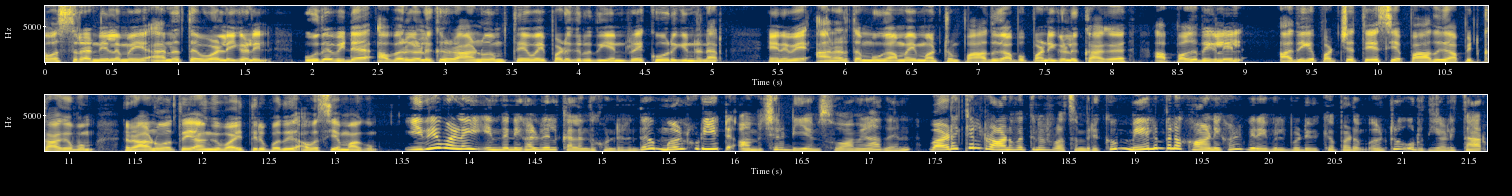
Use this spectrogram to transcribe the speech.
அவசர நிலைமை அனர்த்த வேளைகளில் உதவிட அவர்களுக்கு இராணுவம் தேவைப்படுகிறது என்றே கூறுகின்றனர். எனவே அனர்த்த முகாமை மற்றும் பாதுகாப்பு பணிகளுக்காக அப்பகுதிகளில் அதிகபட்ச தேசிய பாதுகாப்பிற்காகவும் இராணுவத்தை அங்கு வைத்திருப்பது அவசியமாகும். இதேவேளை இந்த நிகழ்வில் கலந்து கொண்டிருந்த மேல்குடியேற்ற அமைச்சர் டி எம் சுவாமிநாதன் வடக்கில் ராணுவத்தினர் வசமிருக்கும் மேலும் பல காணிகள் விரைவில் விடுவிக்கப்படும் என்று உறுதியளித்தார்.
